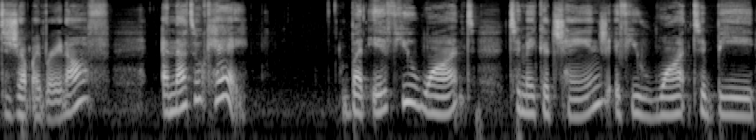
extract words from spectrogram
to shut my brain off, and that's okay. But if you want to make a change, if you want to be,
